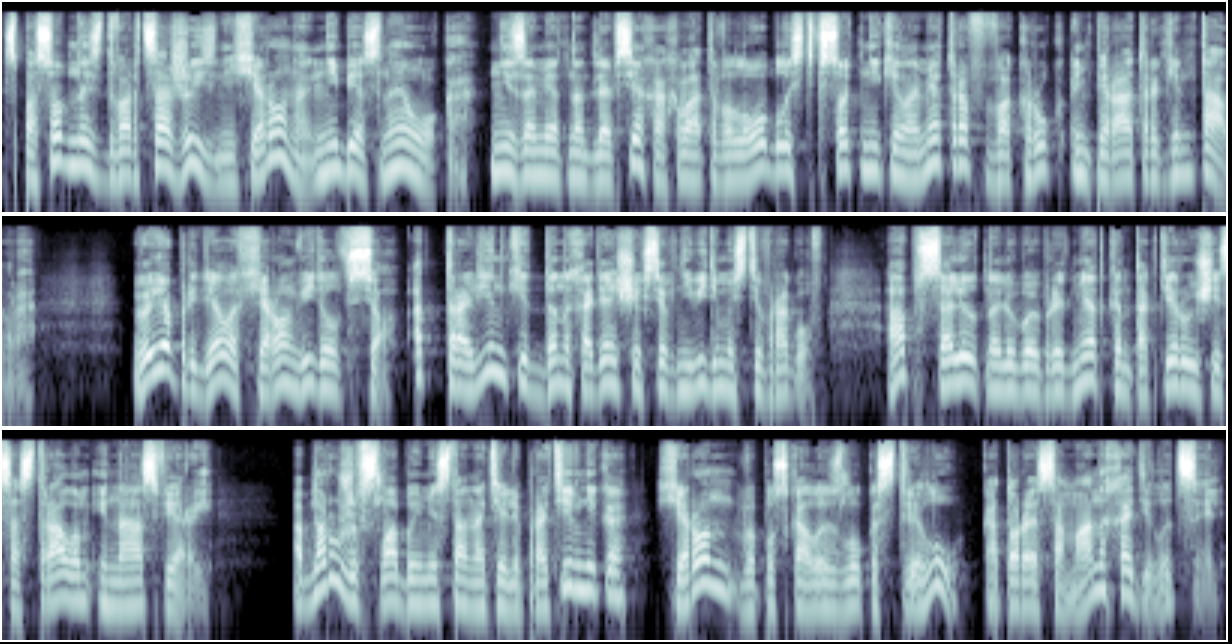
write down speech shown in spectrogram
Способность Дворца Жизни Херона, Небесное Око, незаметно для всех охватывала область в сотни километров вокруг Императора Кентавра. В ее пределах Херон видел все, от травинки до находящихся в невидимости врагов. Абсолютно любой предмет, контактирующий с астралом и ноосферой. Обнаружив слабые места на теле противника, Херон выпускал из лука стрелу, которая сама находила цель.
